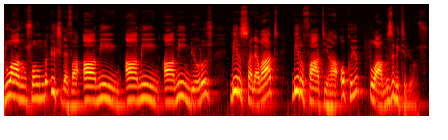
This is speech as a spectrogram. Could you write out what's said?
duanın sonunda üç defa amin, amin, amin diyoruz. Bir salavat, bir Fatiha okuyup duamızı bitiriyoruz.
